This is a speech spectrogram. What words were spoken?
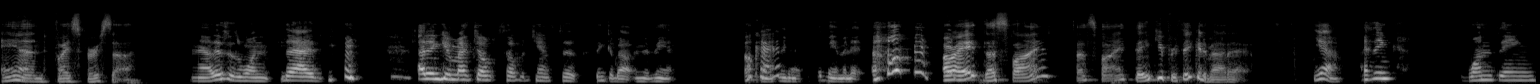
and vice versa? Now, this is one that I, didn't give myself a chance to think about in advance. Okay. Give me a minute. All right, that's fine. That's fine. Thank you for thinking about it. Yeah, I think one thing,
